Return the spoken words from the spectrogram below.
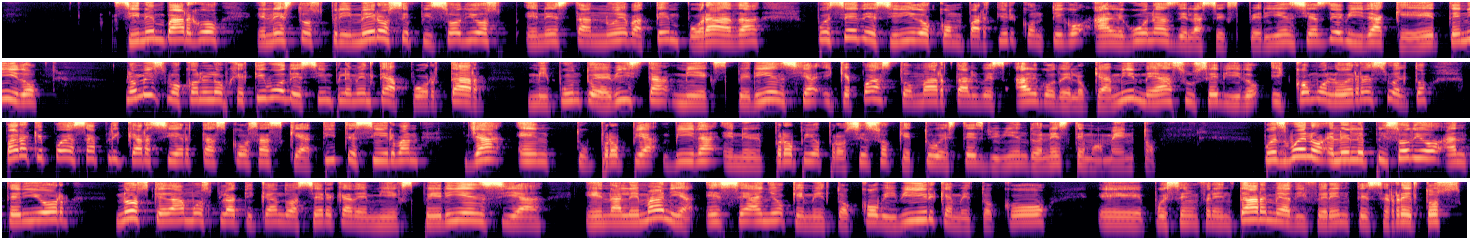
Sin embargo, en estos primeros episodios, en esta nueva temporada, pues he decidido compartir contigo algunas de las experiencias de vida que he tenido. Lo mismo con el objetivo de simplemente aportar mi punto de vista, mi experiencia y que puedas tomar tal vez algo de lo que a mí me ha sucedido y cómo lo he resuelto para que puedas aplicar ciertas cosas que a ti te sirvan ya en tu propia vida, en el propio proceso que tú estés viviendo en este momento. Pues bueno, en el episodio anterior nos quedamos platicando acerca de mi experiencia en Alemania, ese año que me tocó vivir, que me tocó eh, pues enfrentarme a diferentes retos,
